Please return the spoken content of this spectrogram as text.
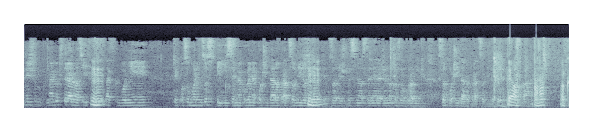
když mají 24, mm-hmm. tak oni těch 8 hodin, co spí, se jim jakoby nepočítá do pracovní doby, mm-hmm. tím, když bys měl stejný režim jako soukromník, se to počítá do pracovní doby. Jo, aha, ok.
